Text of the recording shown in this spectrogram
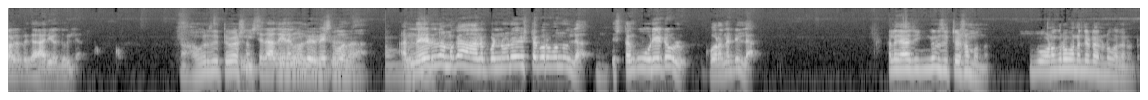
പറഞ്ഞിട്ട് കാര്യമൊന്നുമില്ല. ആ ഒരു സിറ്റുവേഷൻ ഈശ്വരാധീനം കൊണ്ട് എഴുന്നേറ്റ് പോകുന്നതാ അന്നേരം നമുക്ക് ആനപ്പെണ്ണോട് ഇഷ്ടക്കുറവൊന്നുമില്ല. ഇഷ്ടം കൂടിയിട്ടേ ഉള്ളൂ. കുറഞ്ഞിട്ടില്ല. അല്ല ഞാൻ ഇങ്ങനെ സിറ്റുവേഷൻ വന്നു. ഇപ്പോൾ ഓണക്കുറവ് പറഞ്ഞിട്ട് എന്നോട് പറഞ്ഞിട്ടുണ്ട്.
